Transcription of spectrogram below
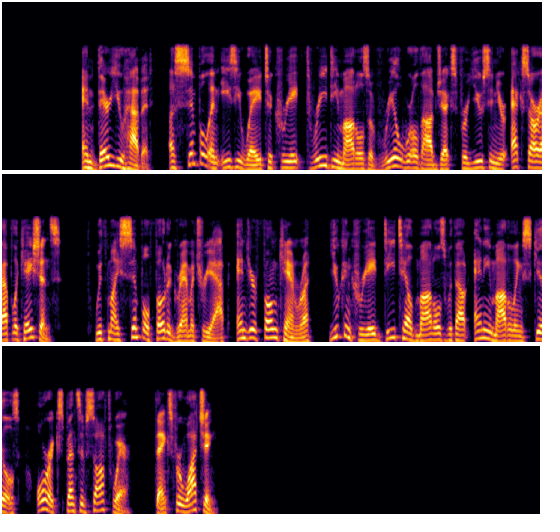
And there you have it, a simple and easy way to create 3D models of real-world objects for use in your XR applications. With my simple photogrammetry app and your phone camera, you can create detailed models without any modeling skills or expensive software. Thanks for watching.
